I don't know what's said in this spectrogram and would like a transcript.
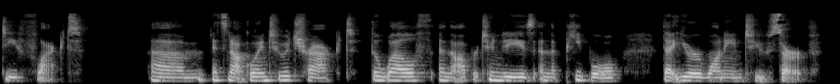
deflect. Um, it's not going to attract the wealth and the opportunities and the people that you're wanting to serve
